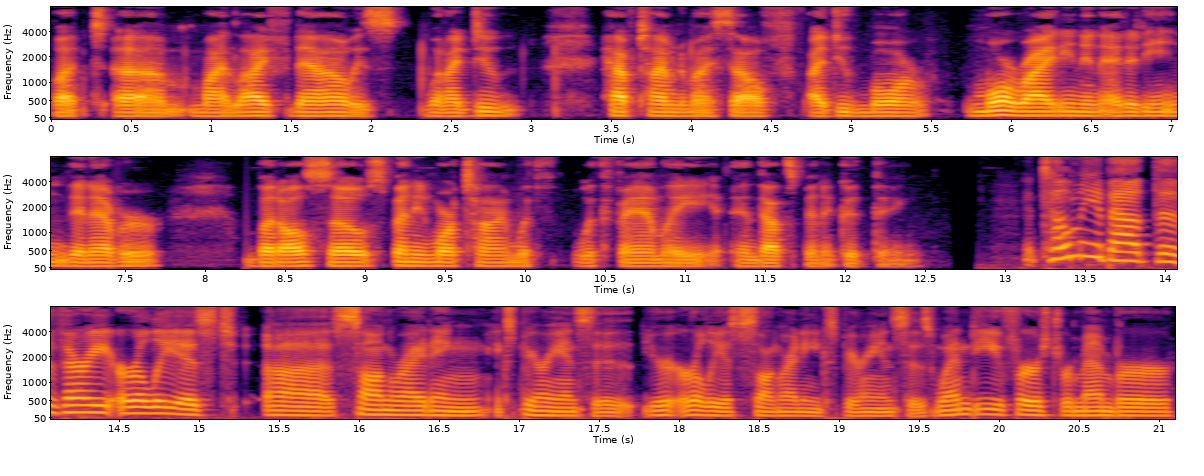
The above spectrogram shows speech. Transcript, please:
But um, my life now is when I do have time to myself, I do more more writing and editing than ever but also spending more time with with family, and that's been a good thing. Tell me about the very earliest uh, songwriting experiences. Your earliest songwriting experiences. When do you first remember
